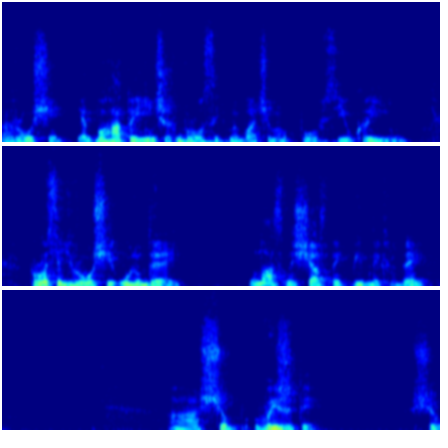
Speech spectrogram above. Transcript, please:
гроші, як багато інших просить, ми бачимо по всій Україні. Просять гроші у людей, у нас нещасних, бідних людей, а, щоб вижити, щоб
